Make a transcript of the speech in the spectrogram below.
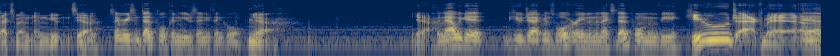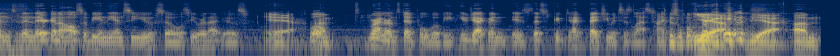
X Men and mutants. Yeah. Mhm. Same reason Deadpool couldn't use anything cool. Yeah. Yeah. But now we get Hugh Jackman's Wolverine in the next Deadpool movie, Huge Ackman. and then they're gonna also be in the MCU. So we'll see where that goes. yeah. Well, I'm- Ryan Reynolds Deadpool will be. Hugh Jackman is. That's. good. I bet you it's his last time as Wolverine. Yeah, yeah. Um,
